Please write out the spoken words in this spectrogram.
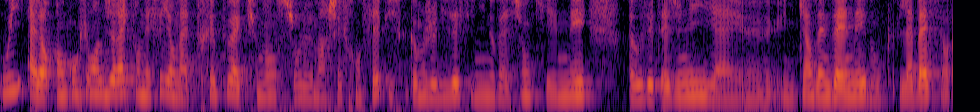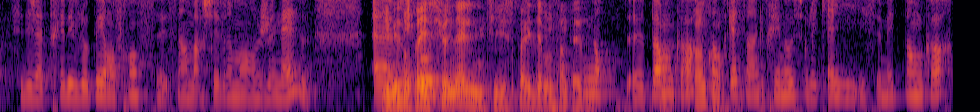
oui, alors en concurrent direct, en effet, il y en a très peu actuellement sur le marché français, puisque comme je disais, c'est une innovation qui est née euh, aux États-Unis il y a euh, une quinzaine d'années, donc là-bas, c'est déjà très développé. En France, c'est un marché vraiment en genèse. Les maisons traditionnelles n'utilisent pas les diamants de synthèse? Non, euh, pas, encore. En tout cas, c'est un créneau sur lequel ils ne se mettent pas encore.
